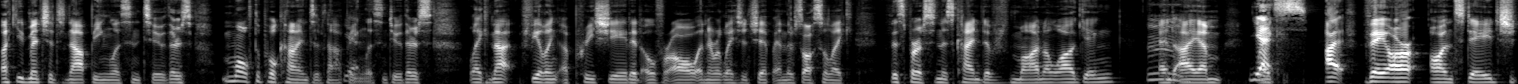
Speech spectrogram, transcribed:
like you mentioned not being listened to. There's multiple kinds of not being listened to. There's like not feeling appreciated overall in a relationship and there's also like this person is kind of monologuing and I am Mm. Yes. like I they are on stage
